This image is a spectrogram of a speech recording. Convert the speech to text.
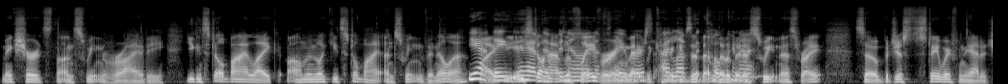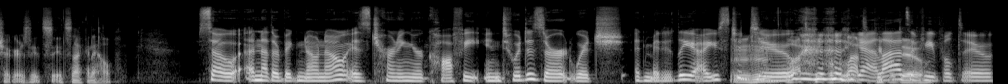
Make sure it's the unsweetened variety. You can still buy like almond milk. You can still buy unsweetened vanilla. Yeah, like, they, you they still have, the, have the flavoring the that kind of gives it that coconut. little bit of sweetness, right? So, but just stay away from the added sugars. It's it's not going to help. So, another big no no is turning your coffee into a dessert, which admittedly I used to mm-hmm. do. Lots people, lots yeah, of lots do. of people do.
